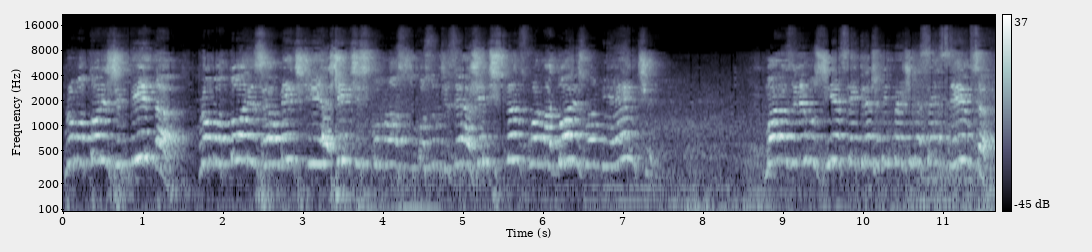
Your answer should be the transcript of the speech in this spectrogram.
promotores de vida, promotores realmente que agentes, como nós costumamos dizer, agentes transformadores no ambiente. Mas nós vivemos dias que a igreja tem perdido essa essência.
